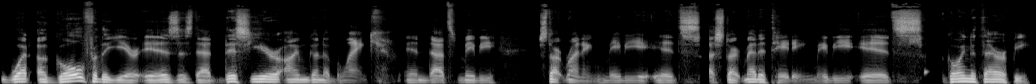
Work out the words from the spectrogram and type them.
what a goal for the year is is that this year I'm going to blank and that's maybe start running, maybe it's a start meditating, maybe it's going to therapy,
